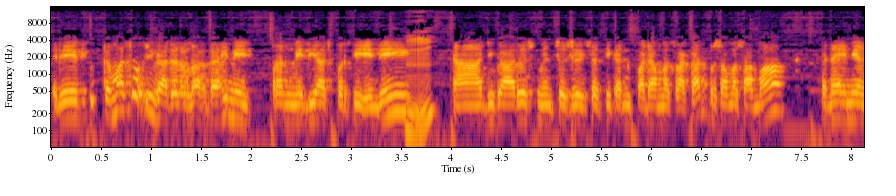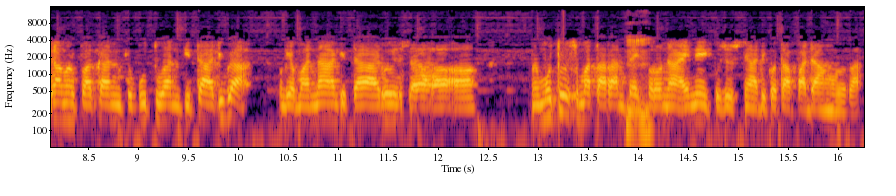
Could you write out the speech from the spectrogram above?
Jadi termasuk juga dalam rangka ini peran media seperti ini hmm. nah, juga harus mensosialisasikan kepada masyarakat bersama-sama karena ini adalah merupakan kebutuhan kita juga bagaimana kita harus uh, memutus mata rantai hmm. corona ini khususnya di Kota Padang, Bapak.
